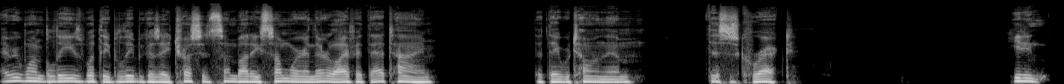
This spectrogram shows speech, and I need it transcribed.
everyone believes what they believe because they trusted somebody somewhere in their life at that time that they were telling them this is correct. He didn't,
